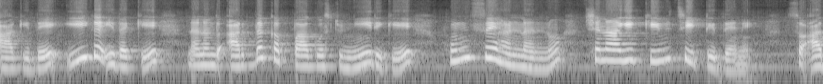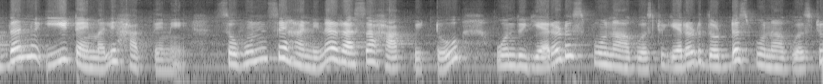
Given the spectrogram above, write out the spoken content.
ಆಗಿದೆ. ಈಗ ಇದಕ್ಕೆ ನಾನೊಂದು ಅರ್ಧ ಕಪ್ ಆಗುವಷ್ಟು ನೀರಿಗೆ ಹುಣಸೆ ಹಣ್ಣನ್ನು ಚೆನ್ನಾಗಿ ಕಿವಿಚಿ ಇಟ್ಟಿದ್ದೇನೆ. ಸೊ, ಅದನ್ನು ಈ ಟೈಮಲ್ಲಿ ಹಾಕ್ತೇನೆ. ಸೊ ಹುಣಸೆ ಹಣ್ಣಿನ ರಸ ಹಾಕಿಬಿಟ್ಟು ಒಂದು ಎರಡು ಸ್ಪೂನ್ ಆಗುವಷ್ಟು, ಎರಡು ದೊಡ್ಡ ಸ್ಪೂನ್ ಆಗುವಷ್ಟು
